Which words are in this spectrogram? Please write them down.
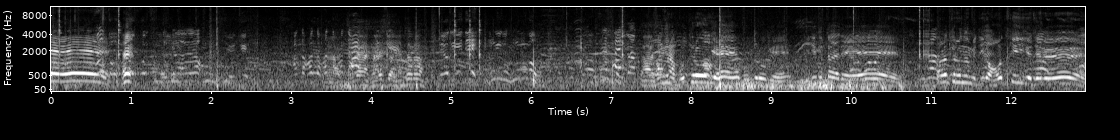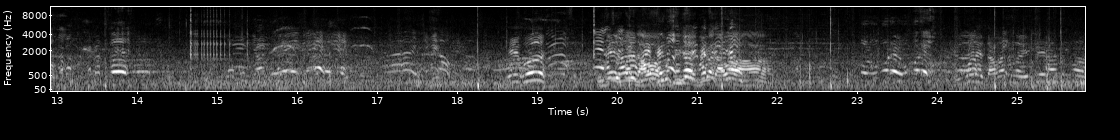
해. 야, 괜찮아, 잘했어, 괜찮아. 야, 성준아 못 들어오게 해, 못 들어오게. 미리 붙어야 돼. 떨어뜨려 놓으면 네가 어떻게 이겨 쟤를? 네 굿! 빨리 나와. 무슨 게 네가 나와. 이번에 나가든가 1대1 하든가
